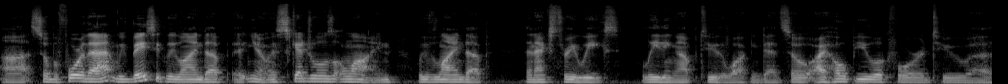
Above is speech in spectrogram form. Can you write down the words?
Uh, so before that, we've basically lined up, uh, you know, as schedules align, we've lined up the next three weeks leading up to The Walking Dead. So I hope you look forward to uh,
